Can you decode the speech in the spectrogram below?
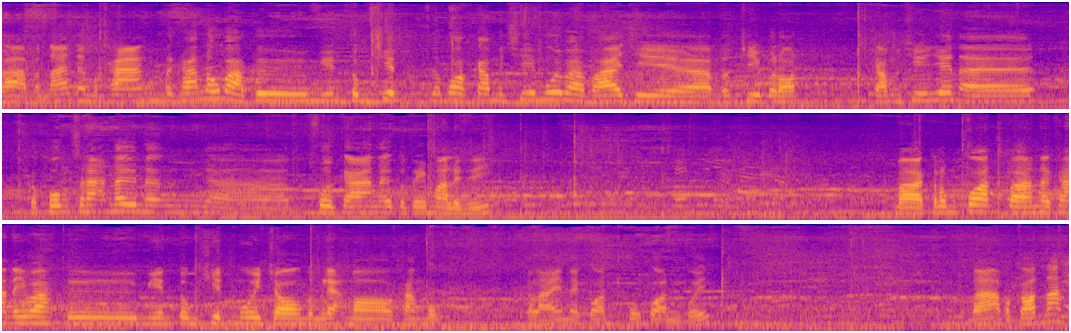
បាទប៉ុន្តែនៅម្ខាងនៅខាងនោះបាទគឺមានទង់ជាតិរបស់កម្ពុជាមួយបាទប្រហែលជាប្រជាពលរដ្ឋកម្ពុជាយើងដែលកំពុងស្នាក់នៅនឹងអឺធ្វើការនៅប្រទេសម៉ាឡេស៊ីបាទក្រុមគាត់បាទនៅខាងនេះបាទគឺមានទង់ជាតិមួយចងទម្លាក់មកខាងមុខកន្លែងដែលគាត់ពួកគាត់អង្គុយបាទប្រកាសណាស់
